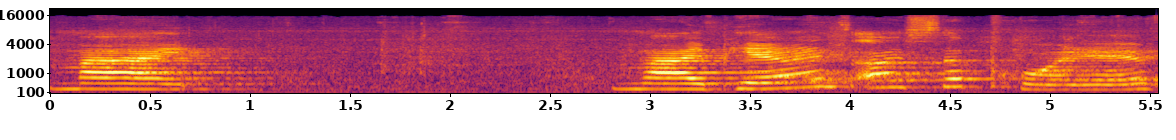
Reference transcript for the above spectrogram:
My my parents are supportive.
